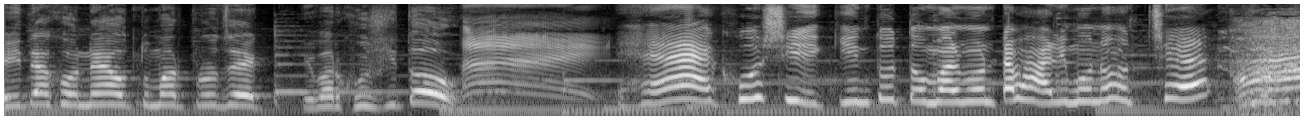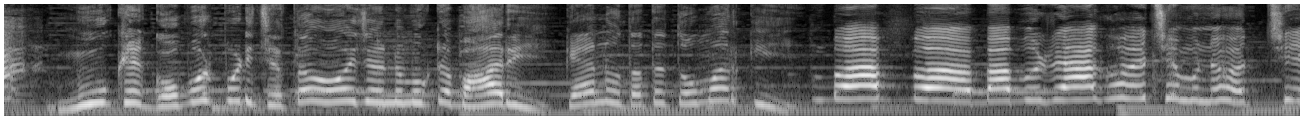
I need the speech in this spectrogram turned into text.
এই দেখো নাও তোমার প্রজেক্ট এবার খুশি তো? হ্যাঁ খুশি কিন্তু তোমার মনটা ভারী মনে হচ্ছে? মুখে গোবর পড়েছে তো ওই জন্য মুখটা ভারী। কেন তাতে তোমার কি? বাবা বাবু রাগ হয়েছে মনে হচ্ছে।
